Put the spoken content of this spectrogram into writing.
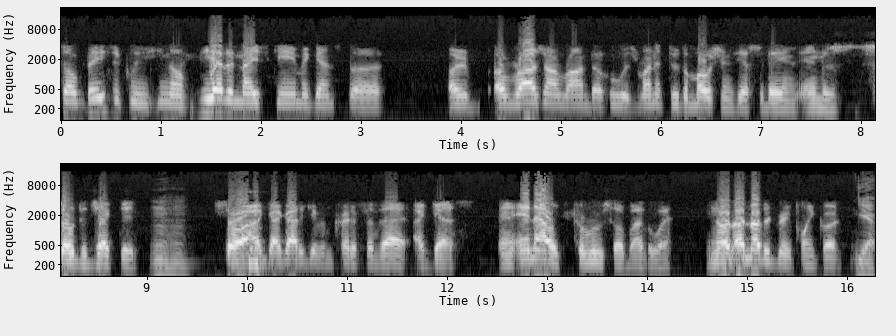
so basically, you know, he had a nice game against uh, a a Rajon Rondo who was running through the motions yesterday and, and was so dejected. Mm-hmm. So I, I got to give him credit for that, I guess. And, and Alex Caruso, by the way, you know, another great point guard. Yeah,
